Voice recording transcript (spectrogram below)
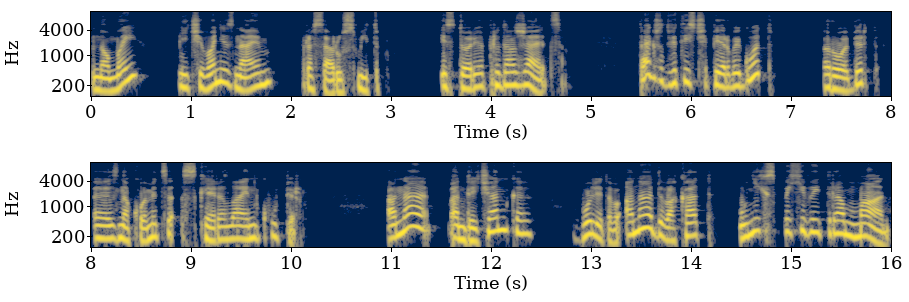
Но мы ничего не знаем про Сару Смит. История продолжается. Также 2001 год Роберт э, знакомится с Кэролайн Купер. Она англичанка, более того, она адвокат, у них вспыхивает роман.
